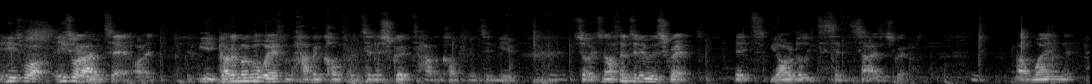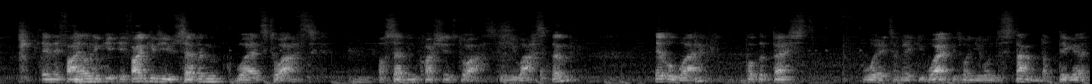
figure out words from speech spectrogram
Here's what here's what I would say on it. You've got to move away from having confidence in a script to having confidence in you. Mm-hmm. So it's nothing to do with the script. It's your ability to synthesize a script. And when and if I only if I give you seven words to ask mm. or seven questions to ask and you ask them, it'll work. But the best way to make it work is when you understand the bigger,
